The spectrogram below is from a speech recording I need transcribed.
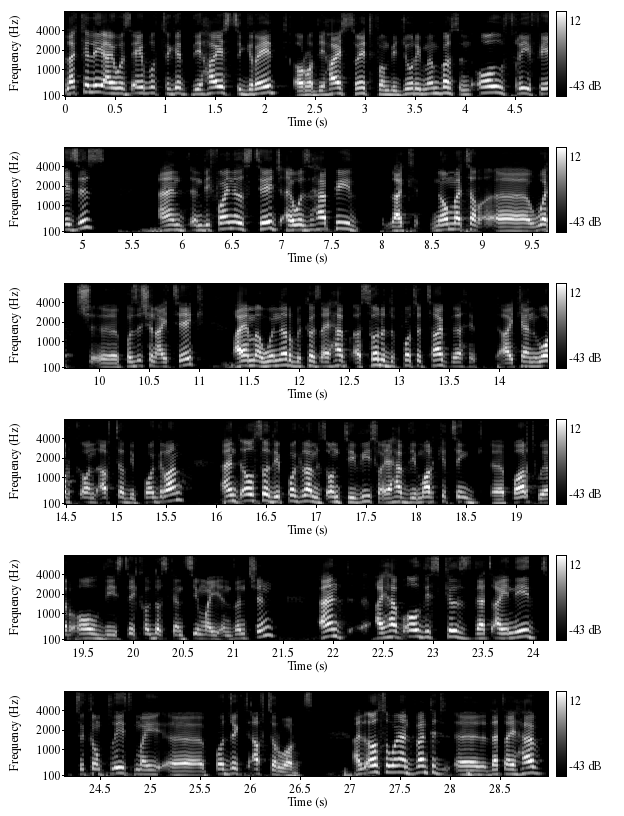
Luckily, I was able to get the highest grade or the highest rate from the jury members in all three phases. And in the final stage, I was happy, like no matter uh, which uh, position I take, I am a winner because I have a solid prototype that I can work on after the program. And also the program is on TV, so I have the marketing uh, part where all the stakeholders can see my invention. And I have all the skills that I need to complete my uh, project afterwards. And also one advantage uh, that I have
